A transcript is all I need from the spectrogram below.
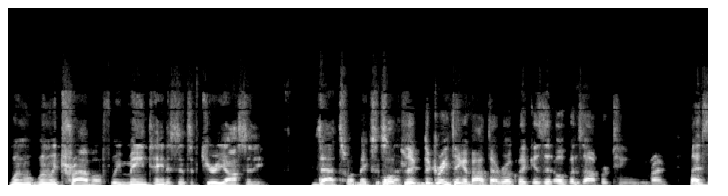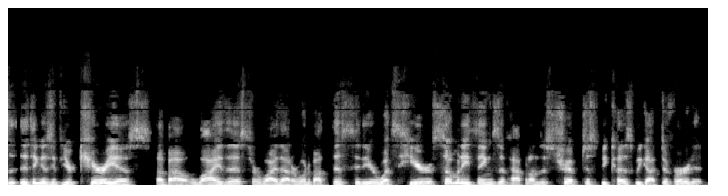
when when we travel, if we maintain a sense of curiosity, that's what makes it well, special. The, the great thing about that, real quick, is it opens opportunity. Right. That's the, the thing is, if you're curious about why this or why that or what about this city or what's here, so many things have happened on this trip just because we got diverted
